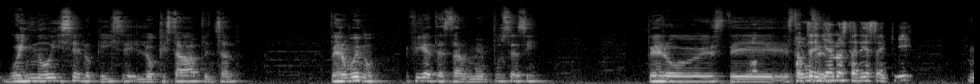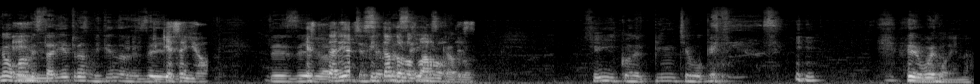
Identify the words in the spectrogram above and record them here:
güey, no hice lo que hice, lo que estaba pensando. Pero bueno, fíjate, hasta me puse así. Pero, este, estamos... En- ya no estarías aquí, no, en- estaría transmitiendo desde... y qué sé yo. Desde Estarías pintando los seis, barrotes. Sí, con el pinche boquete. sí. Pero bueno,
